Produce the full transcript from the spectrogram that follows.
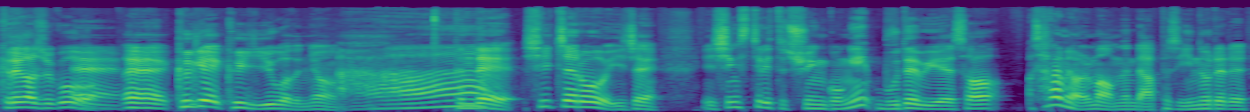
그래가지고, 네. 네. 그게 그 이유거든요. 아. 근데 실제로 이제 이 싱스트리트 주인공이 무대 위에서 사람이 얼마 없는데 앞에서 이 노래를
